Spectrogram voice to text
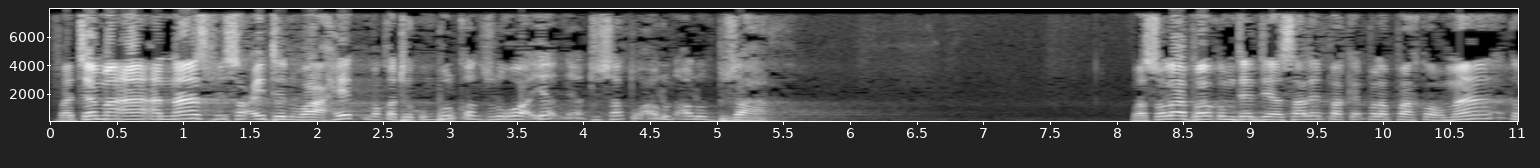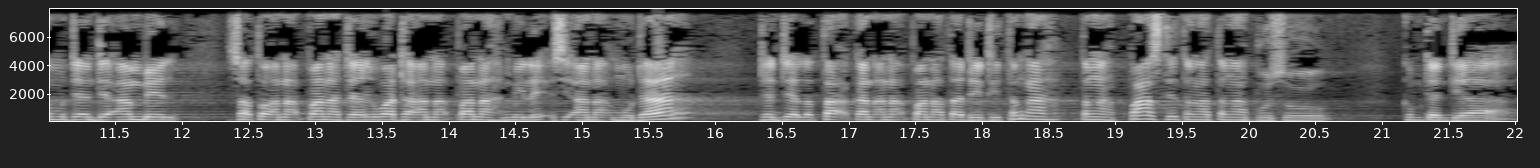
Fajama'a an-nas fi sa'idin wahid maka dikumpulkan seluruh rakyatnya di satu alun-alun besar. Wasolabah kemudian dia salib pakai pelepah korma, kemudian dia ambil satu anak panah dari wadah anak panah milik si anak muda, dan dia letakkan anak panah tadi di tengah tengah pas di tengah-tengah busur. Kemudian dia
